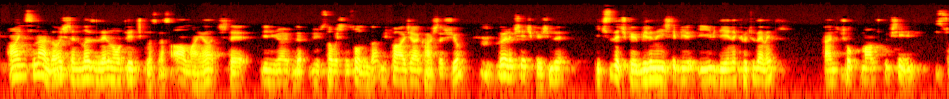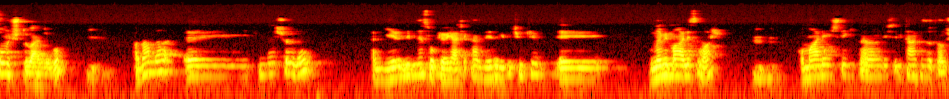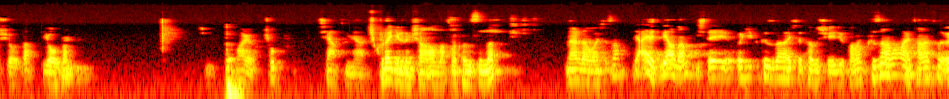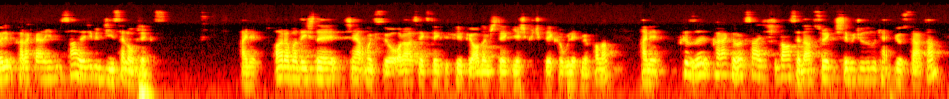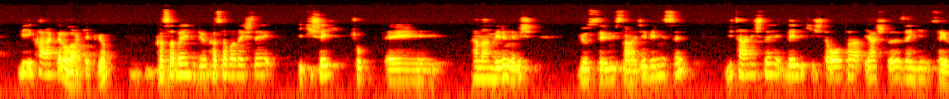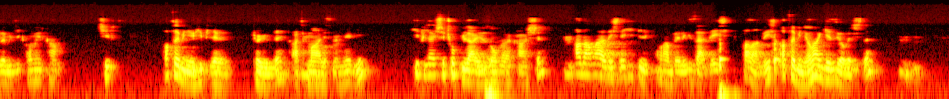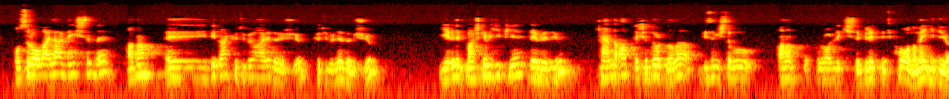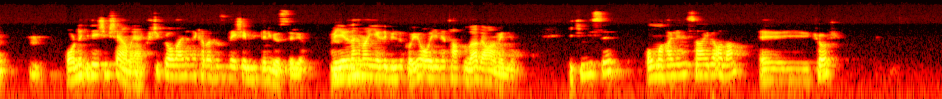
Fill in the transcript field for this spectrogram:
aynısı nerede var? İşte Nazilerin ortaya çıkması mesela Almanya işte Dünya Savaşı'nın sonunda bir facia karşılaşıyor. Böyle bir şey çıkıyor. Şimdi ikisi de çıkıyor. Birine işte bir iyi bir diğerine kötü demek bence çok mantıklı bir şey değil. Bir sonuçtu bence bu. Adam da ee, şöyle yani yerin dibine sokuyor gerçekten dediğim gibi. Çünkü ee, bunların bir mahallesi var. O mahalleye işte gitmeden önce işte bir tane kızla tanışıyor orada, yolda. Şimdi var ya çok şey yaptım ya, çukura girdim şu an anlatma konusunda. Nereden başlasam? Ya evet bir adam işte o hippie kızla işte tanışıyor ediyor falan. Kızı ama var ya tanıtımda öyle bir karakter değil sadece bir cinsel obje kız. Hani arabada işte şey yapmak istiyor, oral seks teklifi yapıyor. Adam işte yaşı küçük diye kabul etmiyor falan. Hani kızı karakter olarak sadece işte dans eden, sürekli işte vücudunu gösterten bir karakter olarak yapıyor. Kasabaya gidiyor. Kasabada işte iki şey çok ee, hemen verilmemiş gösterilmiş sadece. Birincisi bir tane işte belli ki işte orta yaşlı zengin sayılabilecek Amerikan çift ata biniyor hippilerin köyünde artık mahallesinde ne diyeyim. Hippiler işte çok güler onlara karşı. Adamlar da işte hippilik falan böyle güzel değişik falan diye işte ata biniyorlar geziyorlar işte. O sıra olaylar değiştiğinde adam ee, birden kötü bir hale dönüşüyor. Kötü birine dönüşüyor. Yerini başka bir hippiye devrediyor kendi alt dışı dört nala bizim işte bu ana roldeki işte Brad Pitt'i kovalamaya gidiyor. Oradaki değişim şey ama yani küçük bir olayla ne kadar hızlı değişebildiklerini gösteriyor. Ve yerine hemen yerine birini koyuyor. O yine tatlılığa devam ediyor. İkincisi o mahallenin sahibi adam ee, kör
